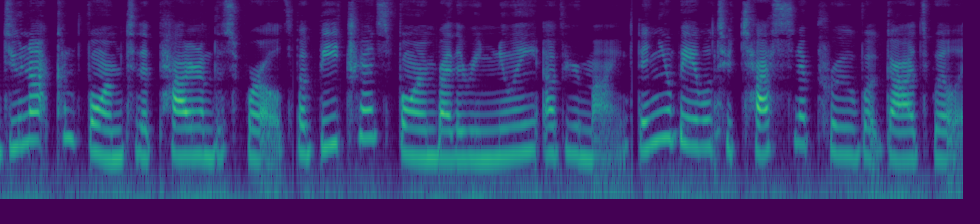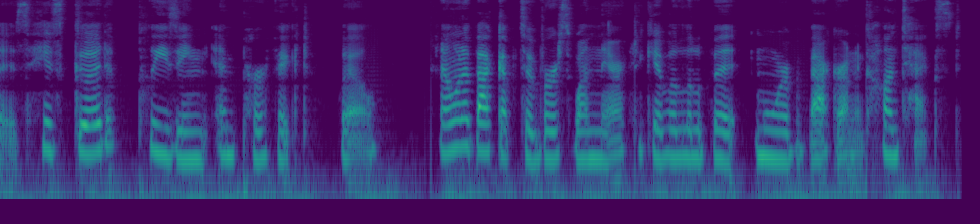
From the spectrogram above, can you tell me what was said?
Do not conform to the pattern of this world, but be transformed by the renewing of your mind. Then you'll be able to test and approve what God's will is, his good, pleasing, and perfect will. I want to back up to verse 1 there to give a little bit more of a background and context.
